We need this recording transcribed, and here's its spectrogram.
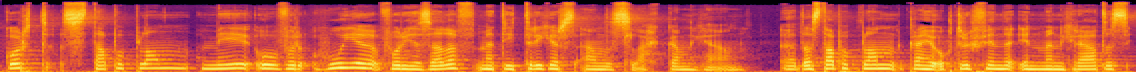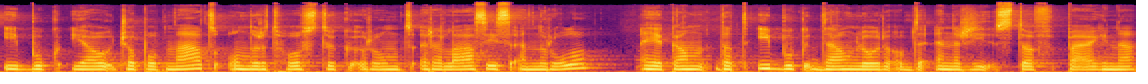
kort stappenplan mee over hoe je voor jezelf met die triggers aan de slag kan gaan. Eh, dat stappenplan kan je ook terugvinden in mijn gratis e-book Jouw Job op Maat onder het hoofdstuk rond relaties en rollen. En je kan dat e-book downloaden op de Energy Stuff pagina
